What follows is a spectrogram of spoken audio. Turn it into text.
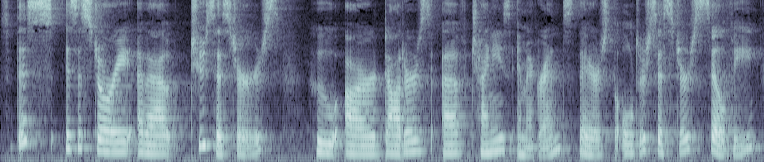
So, this is a story about two sisters who are daughters of Chinese immigrants. There's the older sister, Sylvie,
